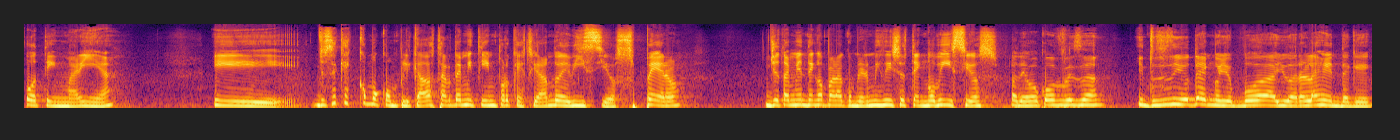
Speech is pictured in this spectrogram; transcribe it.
o Team María. Y yo sé que es como complicado estar de mi team porque estoy dando de vicios, pero yo también tengo para cumplir mis vicios, tengo vicios, lo debo confesar. Entonces, si yo tengo, yo puedo ayudar a la gente que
